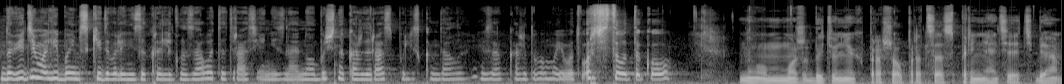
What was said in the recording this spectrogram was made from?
Но, видимо, либо им скидывали, не закрыли глаза в этот раз, я не знаю. Но обычно каждый раз были скандалы из-за каждого моего творчества вот такого. Ну, может быть, у них прошел процесс принятия тебя.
